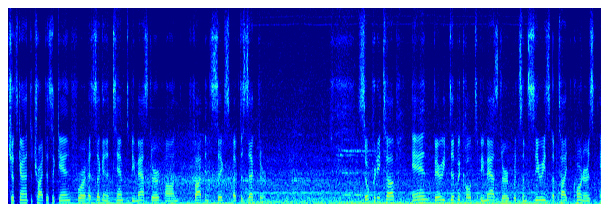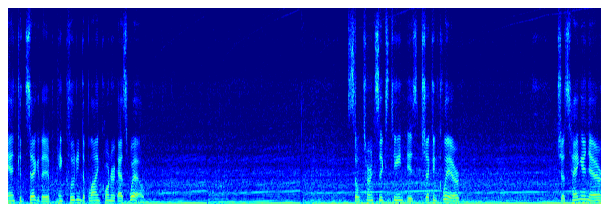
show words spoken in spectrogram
Just gonna have to try this again for a second attempt to be mastered on 5 and 6 of the sector. So pretty tough and very difficult to be mastered with some series of tight corners and consecutive, including the blind corner as well. So turn 16 is check and clear. Just hang in there.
